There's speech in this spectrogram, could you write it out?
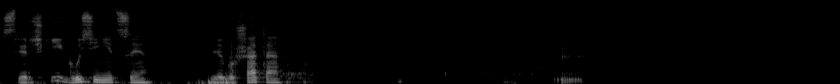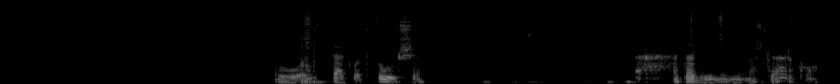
Сверчки, гусеницы, лягушата – Вот так вот лучше. Отодвинем немножко арку.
